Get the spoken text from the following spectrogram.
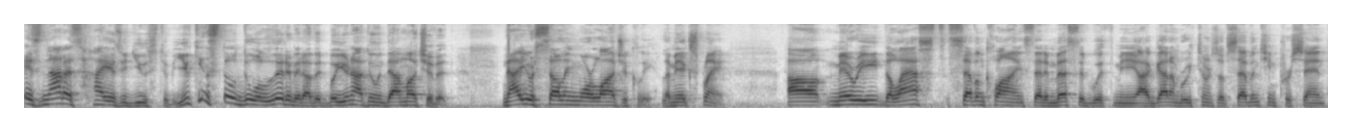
is not as high as it used to be. You can still do a little bit of it, but you're not doing that much of it. Now you're selling more logically. Let me explain. Uh, Mary, the last seven clients that invested with me, I got them returns of 17%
